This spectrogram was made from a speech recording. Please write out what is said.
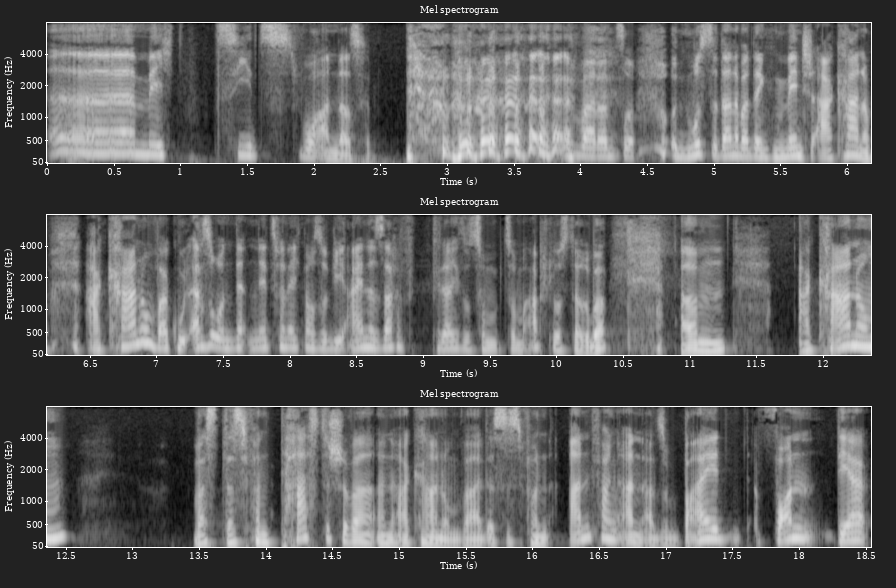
äh, mich zieht's woanders hin. war dann so und musste dann aber denken, Mensch, Arcanum. Arcanum war cool. Achso, und jetzt vielleicht noch so die eine Sache, vielleicht so zum, zum Abschluss darüber. Ähm, Arcanum was das Fantastische war an Arcanum war, dass es von Anfang an, also bei, von der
